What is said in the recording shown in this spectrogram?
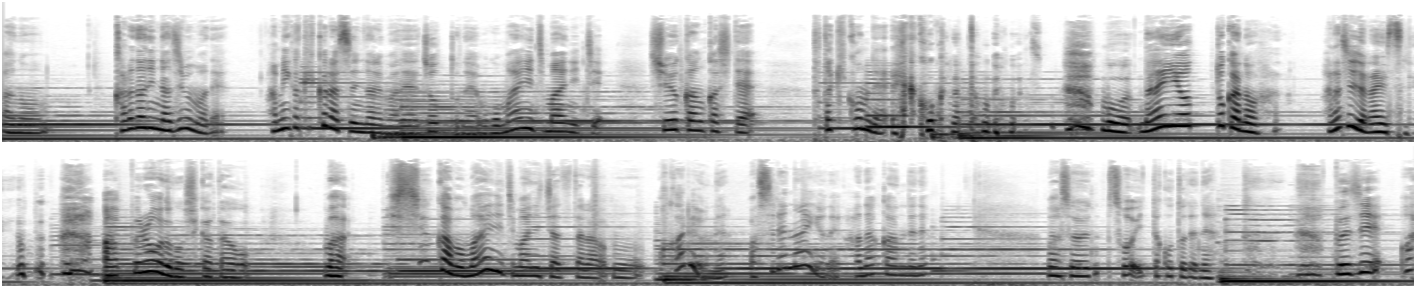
あの体に馴染むまで歯磨きクラスになるまでちょっとねもう毎日毎日習慣化して叩き込んで いこうかなと思います。もう内容とかの話じゃないですね。アップロードの仕方を。まあ1週間も毎日毎日やってたらもう分かるよね。忘れないよね。肌感でね。まあそういうそういったことでね。無事終わ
